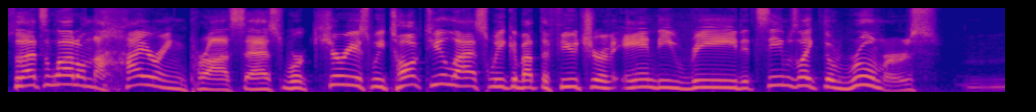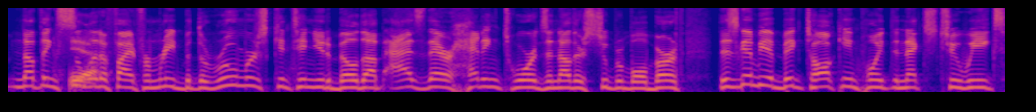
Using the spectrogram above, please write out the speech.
So that's a lot on the hiring process. We're curious. We talked to you last week about the future of Andy Reid. It seems like the rumors, nothing solidified yeah. from Reid, but the rumors continue to build up as they're heading towards another Super Bowl berth. This is going to be a big talking point the next two weeks.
